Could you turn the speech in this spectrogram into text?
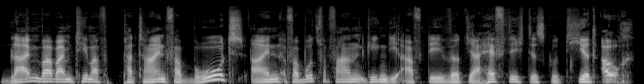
Bleiben wir beim Thema Parteienverbot. Ein Verbotsverfahren gegen die AfD wird ja heftig diskutiert, auch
